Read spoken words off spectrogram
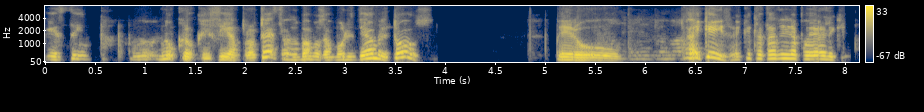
este, no, no creo que sigan protestas, nos vamos a morir de hambre todos. Pero hay que ir, hay que tratar de ir a apoyar al equipo.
